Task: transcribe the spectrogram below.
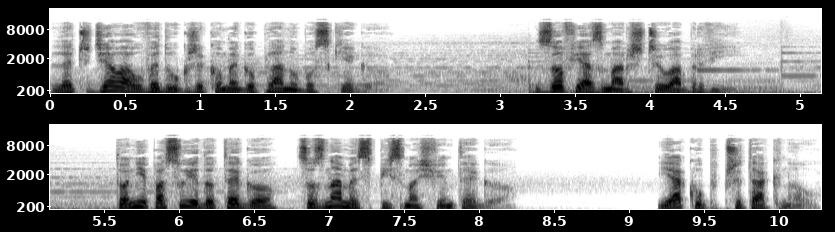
lecz działał według rzekomego planu boskiego. Zofia zmarszczyła brwi. To nie pasuje do tego, co znamy z Pisma Świętego. Jakub przytaknął.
